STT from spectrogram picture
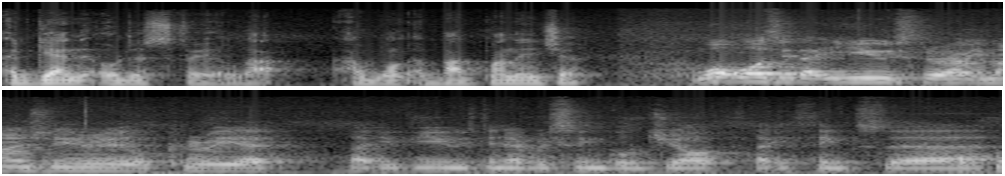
again at Huddersfield that I want a bad manager. What was it that you used throughout your managerial career that you've used in every single job that you think's uh,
